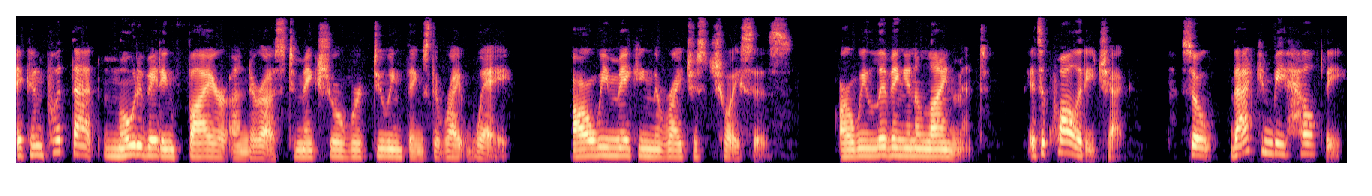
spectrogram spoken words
It can put that motivating fire under us to make sure we're doing things the right way. Are we making the righteous choices? Are we living in alignment? It's a quality check. So that can be healthy.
